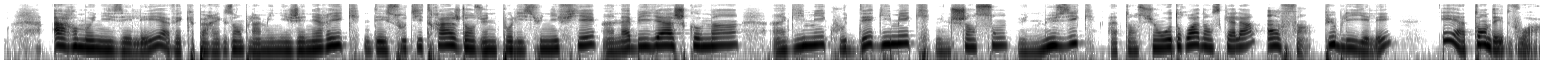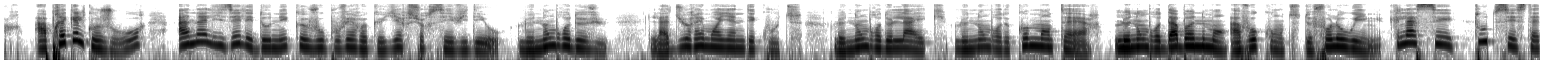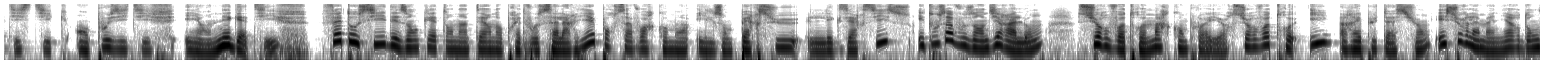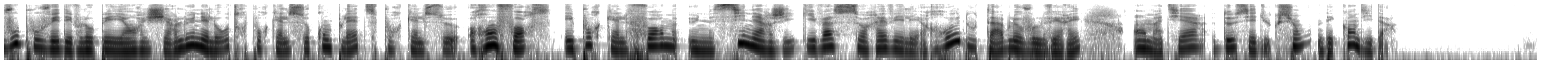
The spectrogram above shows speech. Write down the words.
harmonisez-les avec par exemple un mini générique, des sous-titrages dans une police unifiée, un habillage commun, un gimmick ou des gimmicks, une chanson, une musique, attention aux droits dans ce cas-là, Enfin, publiez-les et attendez de voir. Après quelques jours, analysez les données que vous pouvez recueillir sur ces vidéos, le nombre de vues, la durée moyenne d'écoute, le nombre de likes, le nombre de commentaires, le nombre d'abonnements à vos comptes, de following. Classez toutes ces statistiques en positif et en négatif. Faites aussi des enquêtes en interne auprès de vos salariés pour savoir comment ils ont perçu l'exercice et tout ça vous en dira long sur votre marque employeur, sur votre e-réputation et sur la manière dont vous pouvez développer et enrichir l'une et l'autre pour qu'elles se complètent, pour qu'elles se renforcent et pour qu'elles forment une synergie qui va se révéler redoutable, vous le verrez, en matière de séduction des candidats.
